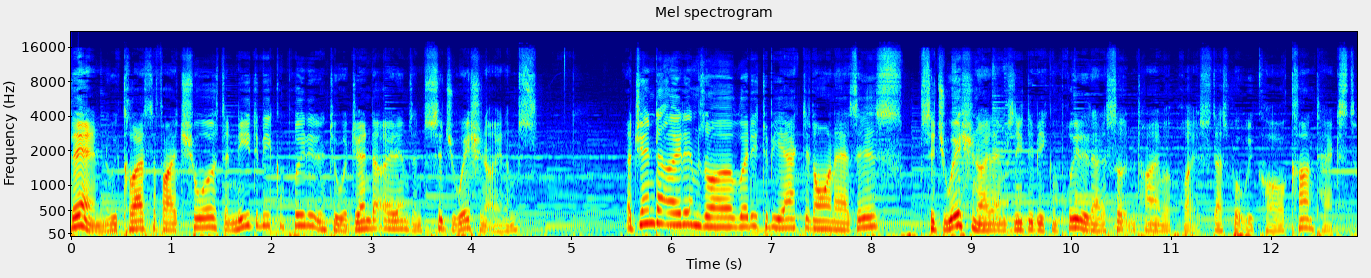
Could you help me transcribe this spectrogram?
Then, we classify chores that need to be completed into agenda items and situation items. Agenda items are ready to be acted on as is. Situation items need to be completed at a certain time or place. That's what we call context.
